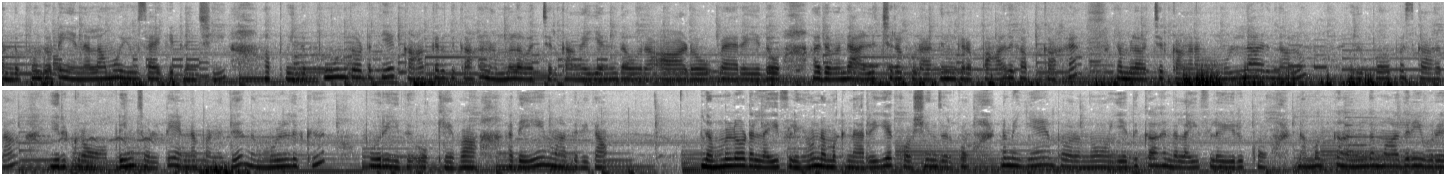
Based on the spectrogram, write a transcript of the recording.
அந்த பூந்தோட்டம் என்னெல்லாமோ யூஸ் ஆகிக்கிட்டு இருந்துச்சு. அப்போ இந்த பூந்தோட்டத்தையே காக்கிறதுக்காக நம்மளை வச்சுருக்காங்க. எந்த ஒரு ஆடோ வேறு ஏதோ அதை வந்து அழிச்சிடக்கூடாதுங்கிற பாதுகாப்புக்காக நம்மளை வச்சுருக்காங்க. நம்ம முள்ளாக இருந்தாலும் ஒரு பர்பஸ்க்காக தான் இருக்கிறோம் அப்படின்னு சொல்லிட்டு என்ன பண்ணுது? இந்த முள்ளுக்கு புரியுது. ஓகேவா அதே மாதிரி தான். நம்மளோட லைஃப்லேயும் நமக்கு நிறைய கொஷின்ஸ் இருக்கும். நம்ம ஏன் பிறந்தோம்? எதுக்காக இந்த லைஃப்பில் இருக்கோம்? நமக்கு அந்த மாதிரி ஒரு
